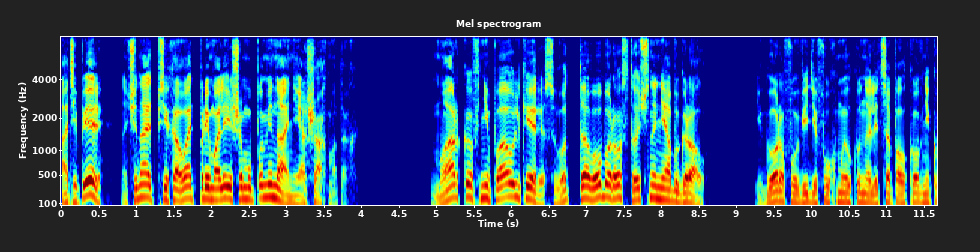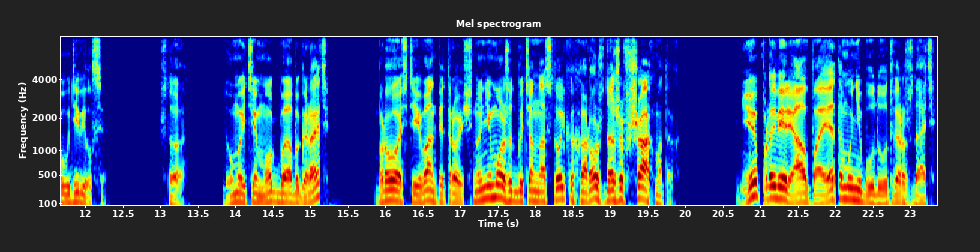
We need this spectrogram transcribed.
а теперь начинает психовать при малейшем упоминании о шахматах. Марков не Пауль Керес, вот того бы Рос точно не обыграл. Егоров, увидев ухмылку на лице полковника, удивился. Что, думаете, мог бы обыграть? Бросьте, Иван Петрович, ну не может быть он настолько хорош даже в шахматах. Не проверял, поэтому не буду утверждать,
